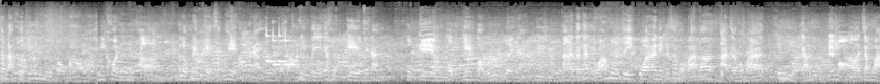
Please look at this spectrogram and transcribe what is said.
สำหรับคนที่เป็นมือเบาๆอะมีคนเอ่อมาลงในเพจสักเพจหนึงเนี่ยมือเบาๆนี่ตีได้หกเกมเลยนะ หกเกม หกเกมต่อลูกเลยนะอืมอ่าแต่ถ้าเกิดว่ามือตีกลัวอันนี้ก็จะบอกว่าก็อาจจะบอกว่าขึ้นอยู่กับไม่เหมาะเออจังหวะ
